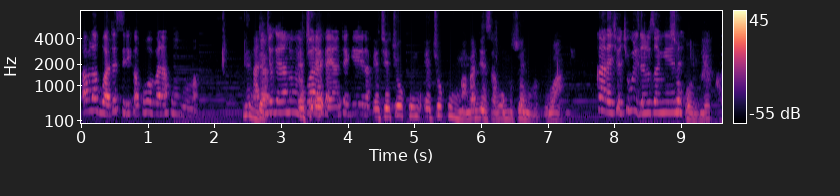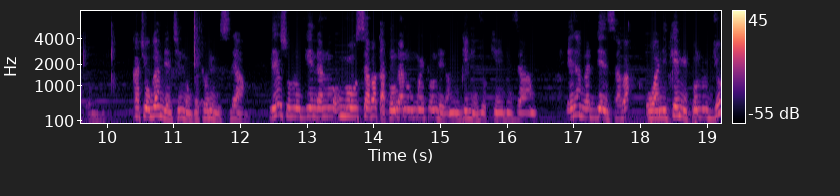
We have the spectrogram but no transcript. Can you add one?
Abula gwe ate sirika kuba ova nakunvuma ekyokuvuma mbadde nsaba omusonyiwa ku lwange. Kale ekyo kiwulidde ndoza ŋŋende sooka olinde ku katonda. Kati ogambye nti nno gwe toli musiraamu. Naye osobola okugenda no- n'osaba katonda n'omwetondera mu ddiini gy'okkiririzaamu era mbadde nsaba owanike emikono gyo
